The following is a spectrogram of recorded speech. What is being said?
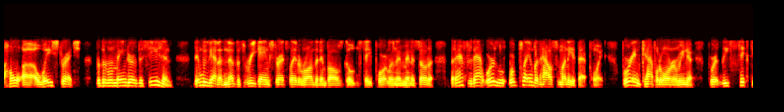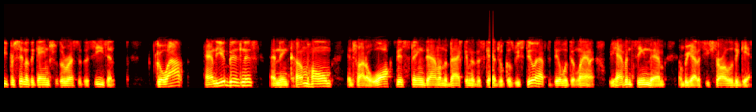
home, uh, away stretch for the remainder of the season. Then we've got another three game stretch later on that involves Golden State, Portland, and Minnesota. But after that, we're we're playing with house money at that point. We're in Capital One Arena for at least sixty percent of the games for the rest of the season. Go out, handle your business, and then come home and try to walk this thing down on the back end of the schedule because we still have to deal with Atlanta. We haven't seen them, and we got to see Charlotte again.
